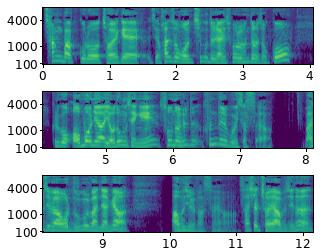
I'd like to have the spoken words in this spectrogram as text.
창 밖으로 저에게 이제 환송 온 친구들 향해 손을 흔들어줬고 그리고 어머니와 여동생이 손을 흔들고 있었어요. 마지막으로 누굴 봤냐면 아버지를 봤어요. 사실 저희 아버지는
